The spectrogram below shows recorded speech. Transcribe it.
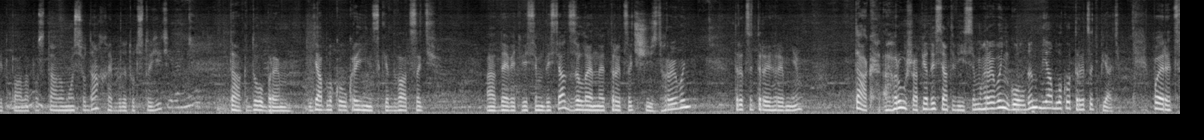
відпала. Поставимо сюди, хай буде тут стоїть. Так, добре. Яблуко українське 29,80, зелене 36 гривень, 33 гривні. Так, груша 58 гривень, голден яблуко 35. Перець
